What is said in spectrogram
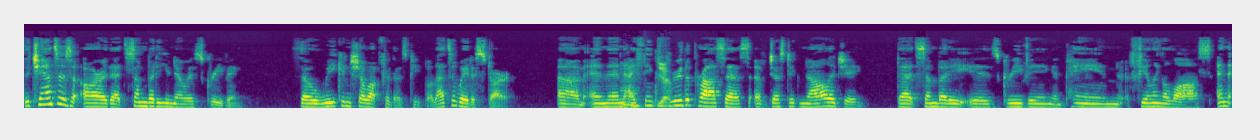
the chances are that somebody you know is grieving. So we can show up for those people. That's a way to start. Um, and then I Mm, think yeah. through the process of just acknowledging that somebody is grieving and pain, feeling a loss, and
